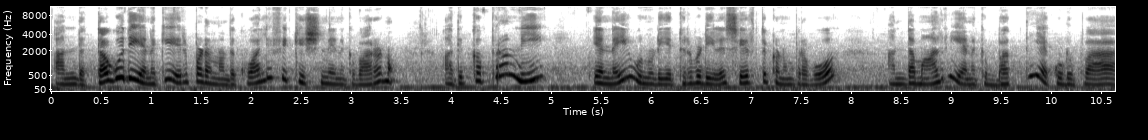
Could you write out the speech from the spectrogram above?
அந்த தகுதி எனக்கு ஏற்படணும் அந்த குவாலிஃபிகேஷன் எனக்கு வரணும். அதுக்கப்புறம் நீ என்னை உன்னுடைய திருவடியில் சேர்த்துக்கணும் பிரபு. அந்த மாதிரி எனக்கு பக்தியை கொடுப்பா.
